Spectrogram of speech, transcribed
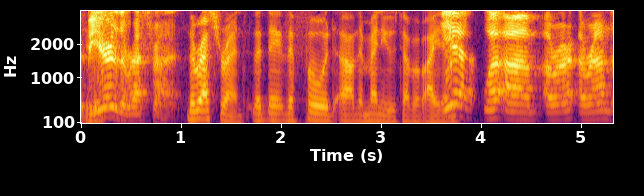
the beer or the restaurant? The restaurant the the, the food uh, the menu type of item yeah well um, around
